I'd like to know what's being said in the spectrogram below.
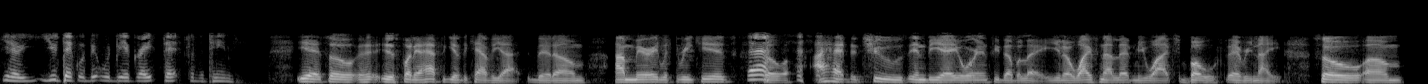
you know you think would be would be a great fit for the team? Yeah, so uh, it's funny. I have to give the caveat that um I'm married with three kids, so I had to choose NBA or NCAA. You know, wife's not letting me watch both every night. So um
